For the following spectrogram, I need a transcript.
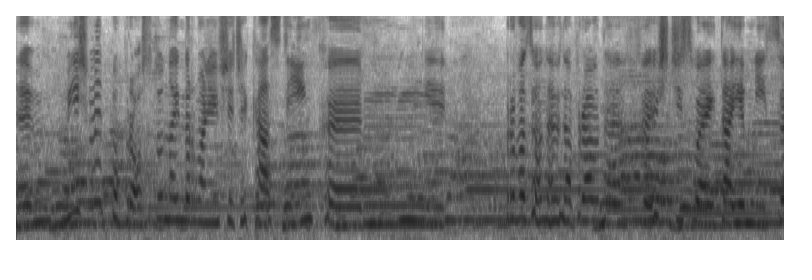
E, Mieliśmy po prostu najnormalniej w świecie casting, prowadzony naprawdę w ścisłej tajemnicy,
